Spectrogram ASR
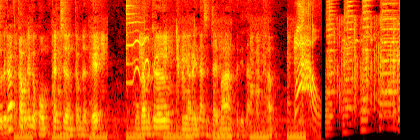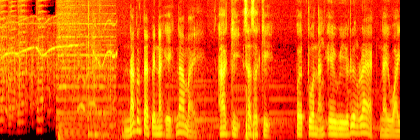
วัสดีครับกลับมาเจอกับผมกันเชิงกำเนิดเพชรวงการบันเทิงมีอะไรน่าสนใจบ้างไปติดตามกันครับ Wow! นับตั้งแต่เป็นนางเอกหน้าใหม่ อากิซาสกิ เปิดตัวหนัง AV เรื่องแรกในวัย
